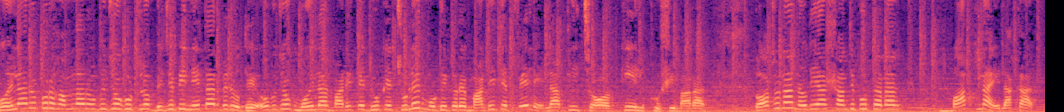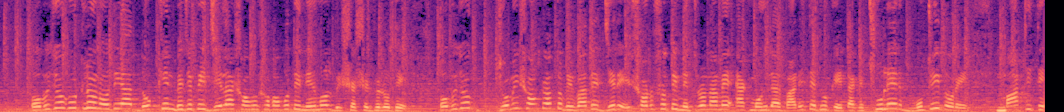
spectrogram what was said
মহিলার উপর হামলার অভিযোগ উঠল বিজেপি নেতার বিরুদ্ধে। অভিযোগ, মহিলার বাড়িতে ঢুকে চুলের মুঠি ধরে মাটিতে ফেলে লাঠি, চর, কিল, খুশি মারার। ঘটনা নদিয়ার শান্তিপুর থানার বাটনা এলাকার। অভিযোগ উঠল নদিয়ার দক্ষিণ বিজেপি জেলা সহসভাপতি নির্মল বিশ্বাসের বিরুদ্ধে। অভিযোগ, জমি সংক্রান্ত বিবাদের জেরে সরস্বতী মিত্র নামে এক মহিলার বাড়িতে ঢুকে তাকে চুলের মুঠি ধরে মাটিতে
